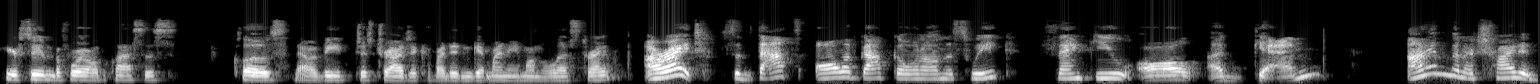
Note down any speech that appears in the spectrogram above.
here soon before all the classes close. That would be just tragic if I didn't get my name on the list, right? All right, so that's all I've got going on this week. Thank you all again. I am going to try to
